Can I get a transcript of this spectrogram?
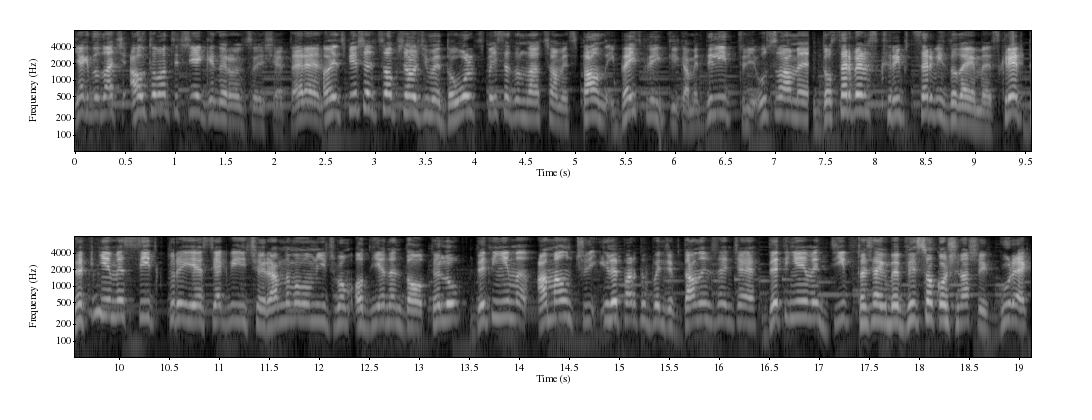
jak dodać automatycznie generujący się teren. A więc pierwsze co, przechodzimy do workspace'a, zaznaczamy spawn i base, czyli klikamy delete, czyli usuwamy. Do server script service dodajemy skrypt. Definiujemy seed, który jest jak widzicie randomową liczbą od 1 do tylu. Definiujemy amount, czyli ile partów będzie w danym rzędzie. Definiujemy div, to jest jakby wysokość naszych górek.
